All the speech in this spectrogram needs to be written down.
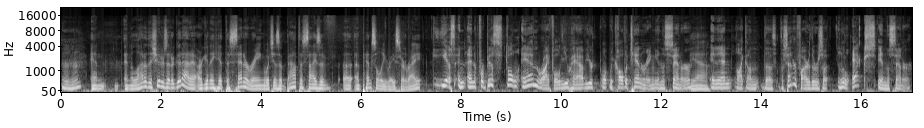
mm-hmm. and and a lot of the shooters that are good at it are going to hit the center ring, which is about the size of a, a pencil eraser, right? yes, and, and for pistol and rifle, you have your what we call the ten ring in the center. Yeah. and then like on the the center fire, there's a little X in the center.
